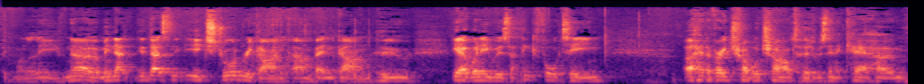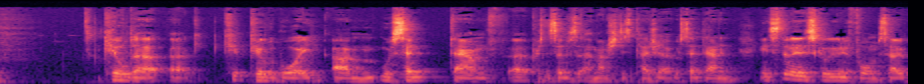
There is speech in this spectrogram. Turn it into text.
Didn't want to leave. No, I mean that that's the extraordinary guy, um, Ben Gunn, who, yeah, when he was I think fourteen, uh, had a very troubled childhood. Was in a care home, killed a uh, ki- killed a boy. Um, was sent down uh, prison sentence at Her Majesty's pleasure. Was sent down in, in still in his school uniform. So,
